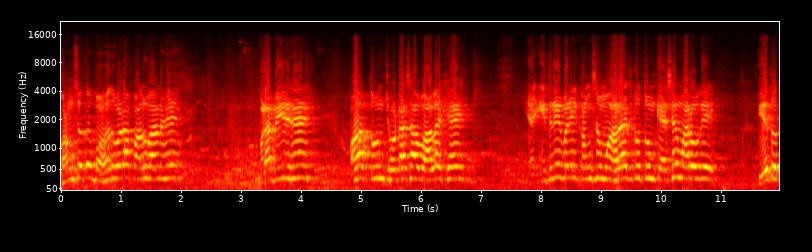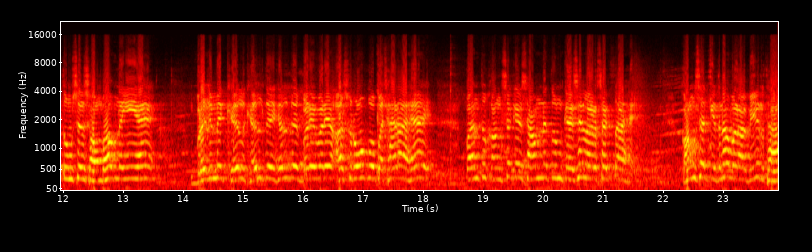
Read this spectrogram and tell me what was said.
कंस तो बहुत बड़ा पहलवान है, बड़ा वीर है, और तुम छोटा सा बालक है। या इतने बड़े कंस महाराज को तुम कैसे मारोगे? ये तो तुमसे संभव नहीं है। ब्रज में खेल खेलते खेलते बड़े बड़े असुरों को पछाड़ा है। परंतु कंस के सामने तुम कैसे लड़ सकता है? कंस कितना बड़ा वीर था।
